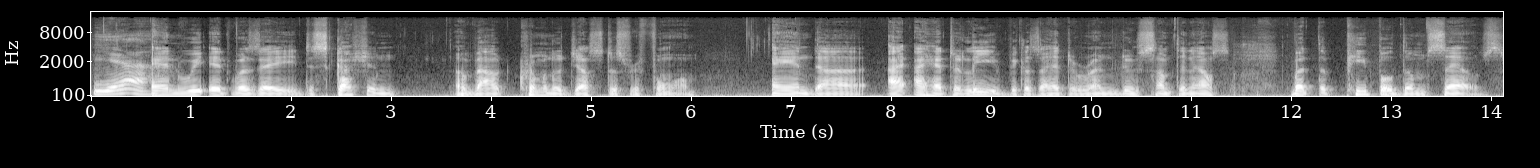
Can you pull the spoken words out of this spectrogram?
Yeah. And we it was a discussion about criminal justice reform, and uh, I, I had to leave because I had to run do something else. But the people themselves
